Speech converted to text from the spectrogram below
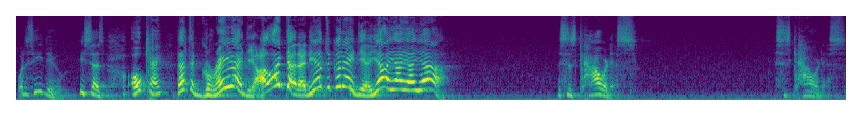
What does he do? He says, Okay, that's a great idea. I like that idea. That's a good idea. Yeah, yeah, yeah, yeah. This is cowardice. This is cowardice.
